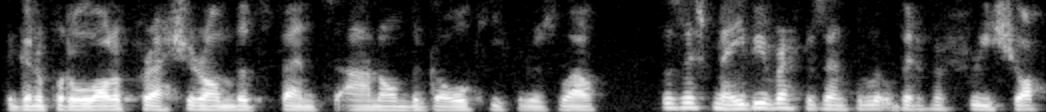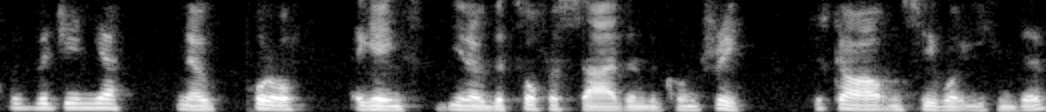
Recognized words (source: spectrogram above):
They're going to put a lot of pressure on the defense and on the goalkeeper as well. Does this maybe represent a little bit of a free shot for Virginia? You know, put up against you know the toughest side in the country. Just go out and see what you can do.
